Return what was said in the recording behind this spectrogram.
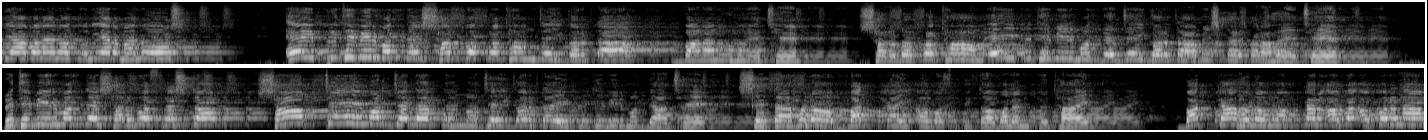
দিয়া বলেন ও দুনিয়ার মানুষ এই পৃথিবীর মধ্যে সর্বপ্রথম যেই ঘরটা বানানো হয়েছে। সর্বপ্রথম এই পৃথিবীর মধ্যে যেই ঘরটা আবিষ্কার করা হয়েছে, পৃথিবীর মধ্যে সর্বশ্রেষ্ঠ, সবচেয়ে মর্যাদাপূর্ণ যেই ঘরটা এই পৃথিবীর মধ্যে আছে, সেটা হলো বাক্কায় অবস্থিত। বলেন কোথায়? বাক্কা হলো মক্কার অপর নাম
